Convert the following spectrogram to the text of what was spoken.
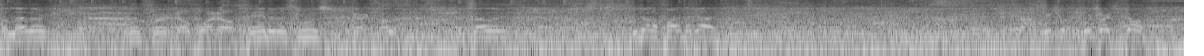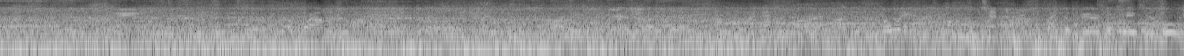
The leather. Wow. No bueno. And the swoosh. got The color. We gotta find the guy. Which, way- which way you go? The verification booth.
